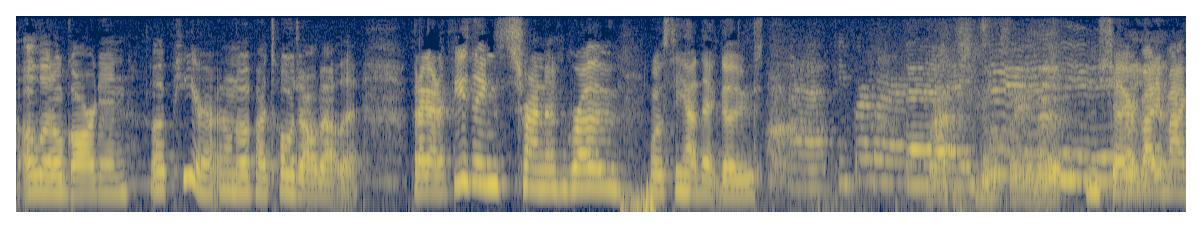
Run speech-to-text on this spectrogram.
a little garden up here. I don't know if I told y'all about that. But I got a few things trying to grow. We'll see how that goes. Happy birthday. Not you saying that. And show everybody yet. my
